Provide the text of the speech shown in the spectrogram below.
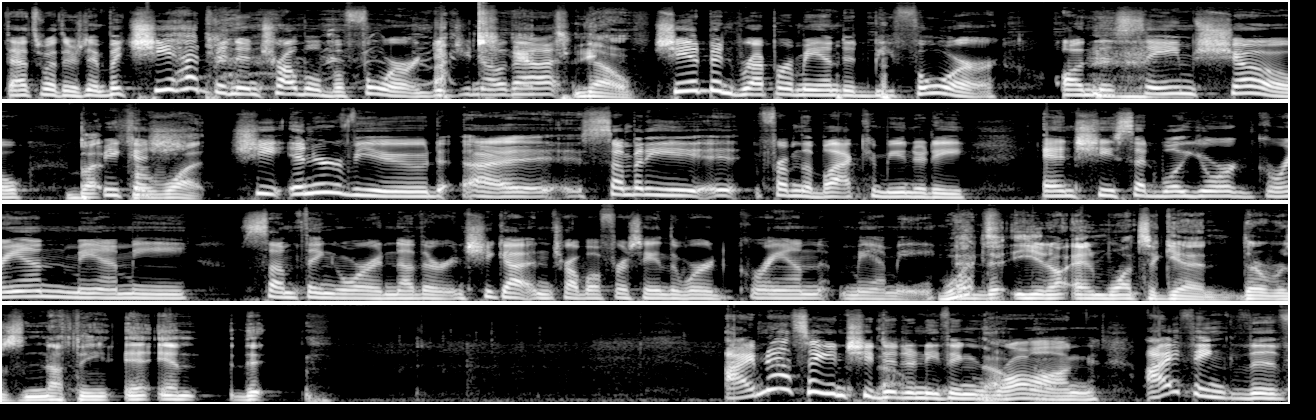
That's what they're saying. But she had been in trouble before. Did you know that? No. She had been reprimanded before on the same show. But for because what? She interviewed uh, somebody from the black community, and she said, "Well, you're grandmammy something or another," and she got in trouble for saying the word grandmammy. And the- you know, and once again, there was nothing. And, and the, I'm not saying she did anything wrong. I think the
